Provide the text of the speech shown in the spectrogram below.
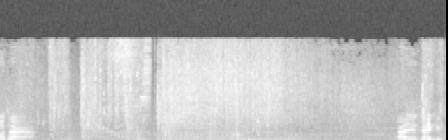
More time. I didn't take it.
